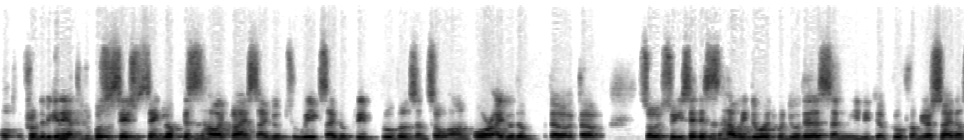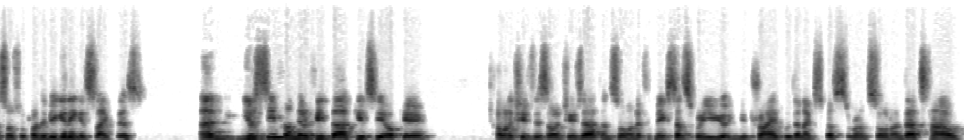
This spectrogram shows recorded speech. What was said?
oh, from the beginning at the proposal stage, saying, look, this is how I price. I do two weeks, I do pre-approvals and so on, or I do the, the, the, so, so you say, this is how we do it, We'll do this, and you need to approve from your side and so, so from the beginning, it's like this. And you'll see from their feedback, you'll see, okay, I want to change this, I want to change that, and so on. If it makes sense for you, you, you try it with the next customer and so on. And that's how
